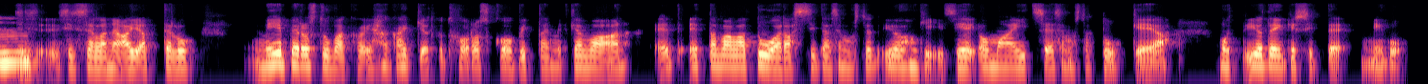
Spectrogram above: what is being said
Mm. Siis, siis sellainen ajattelu, mihin perustuu vaikka ihan kaikki jotkut horoskoopit tai mitkä vaan, että et tavallaan tuoda sitä semmoista johonkin siihen omaa itseä semmoista tukea, mutta jotenkin sitten niin kuin,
